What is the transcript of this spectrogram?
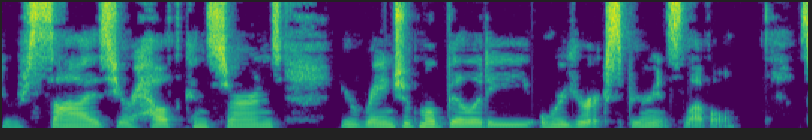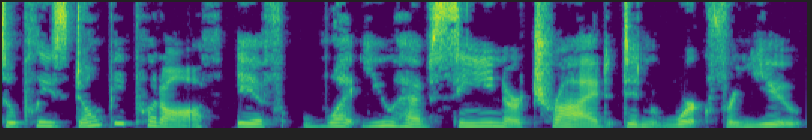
your size, your health concerns, your range of mobility, or your experience level. So please don't be put off if what you have seen or tried didn't work for you.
